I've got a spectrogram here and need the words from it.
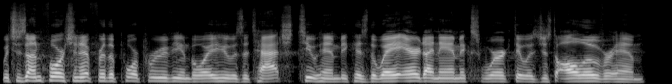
which is unfortunate for the poor Peruvian boy who was attached to him because the way aerodynamics worked, it was just all over him.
